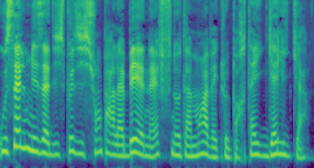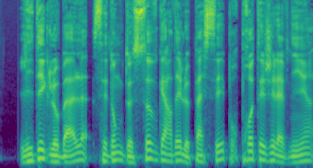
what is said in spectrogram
ou celles mises à disposition par la BNF, notamment avec le portail Gallica. L'idée globale, c'est donc de sauvegarder le passé pour protéger l'avenir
